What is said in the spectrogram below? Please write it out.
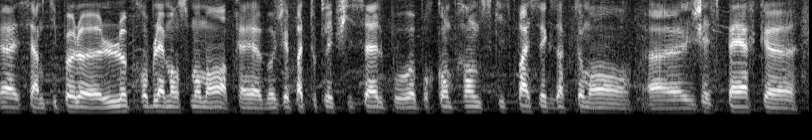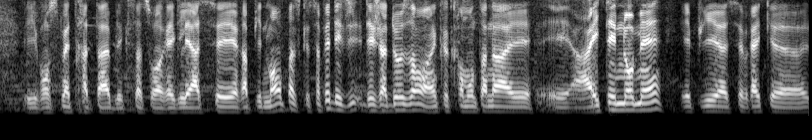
euh, c'est un petit peu le, le, problème en ce moment. Après, bon, j'ai pas toutes les ficelles pour, pour comprendre ce qui se passe exactement. Euh, J'espère qu'ils vont se mettre à table et que ça soit réglé assez rapidement parce que ça fait déjà deux ans hein, que Cramontana est, est, a été nommé. Et puis, c'est vrai que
